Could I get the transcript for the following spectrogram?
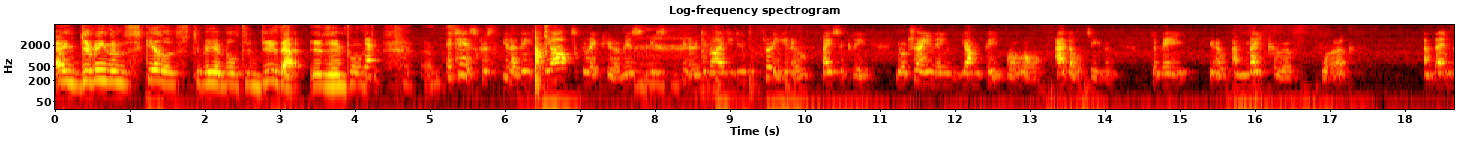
And giving them skills to be able to do that is important. Yeah. It is because you know the, the arts curriculum is, is you know divided into three. You know, basically you're training young people or adults even to be you know a maker of work, and then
